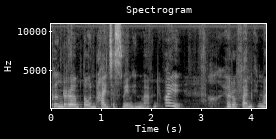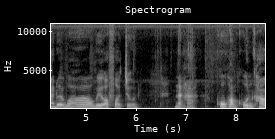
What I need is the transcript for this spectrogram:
เพิ่งเริ่มต้นไพ่จัสมินขึ้นมาไพ่เฮโรแฟนขึ้นมาด้วยว้าว Wheel of Fortune นะคะ คู่ของคุณเขา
